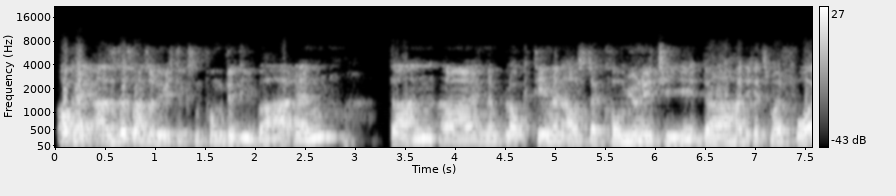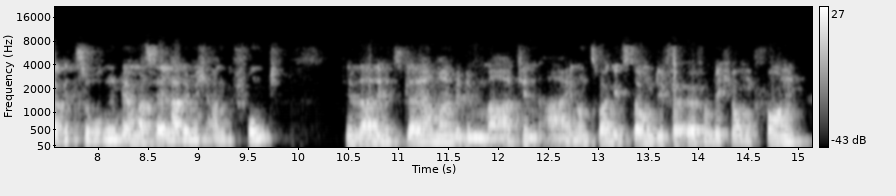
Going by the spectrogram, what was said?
Okay, also das waren so die wichtigsten Punkte, die waren. Dann äh, in den Blog Themen aus der Community. Da hatte ich jetzt mal vorgezogen, der Marcel hatte mich angefunkt. Den lade ich jetzt gleich auch mal mit dem Martin ein. Und zwar geht es da um die Veröffentlichung von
